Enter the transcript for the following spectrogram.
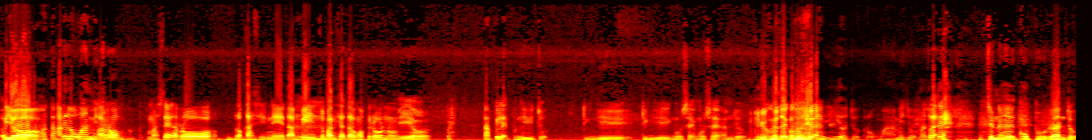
oh iya Oh, tapi ruam, Cuk. roh maksudnya roh lokasine tapi Hmm. cuman gak tahu ngopi rono Iya. Eh, tapi lek bengi, Cuk, tinggi tinggi ngosek-ngosekan, Cuk. di ngosek-ngosek Iya, Cuk, rumami, Cuk. Maksudnya jenenge kuburan, Cuk.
